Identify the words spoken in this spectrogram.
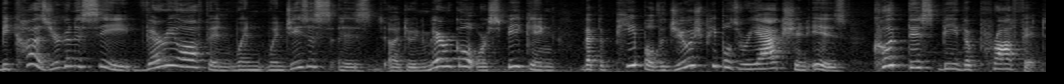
Because you're going to see very often when, when Jesus is uh, doing a miracle or speaking, that the people, the Jewish people's reaction is, could this be the prophet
